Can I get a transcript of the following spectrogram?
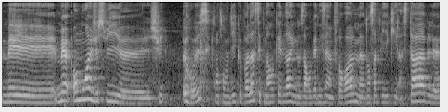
mais, mais au moins je suis, euh, je suis heureuse quand on dit que voilà, cette Marocaine-là, il nous a organisé un forum dans un pays qui est instable,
